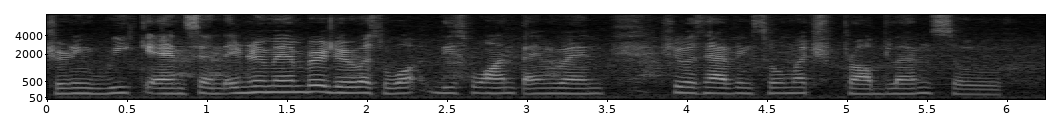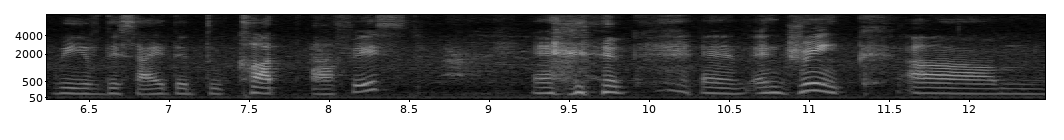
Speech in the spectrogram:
during weekends. And I remember there was wa- this one time when she was having so much problems. So we've decided to cut office and and and drink um,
